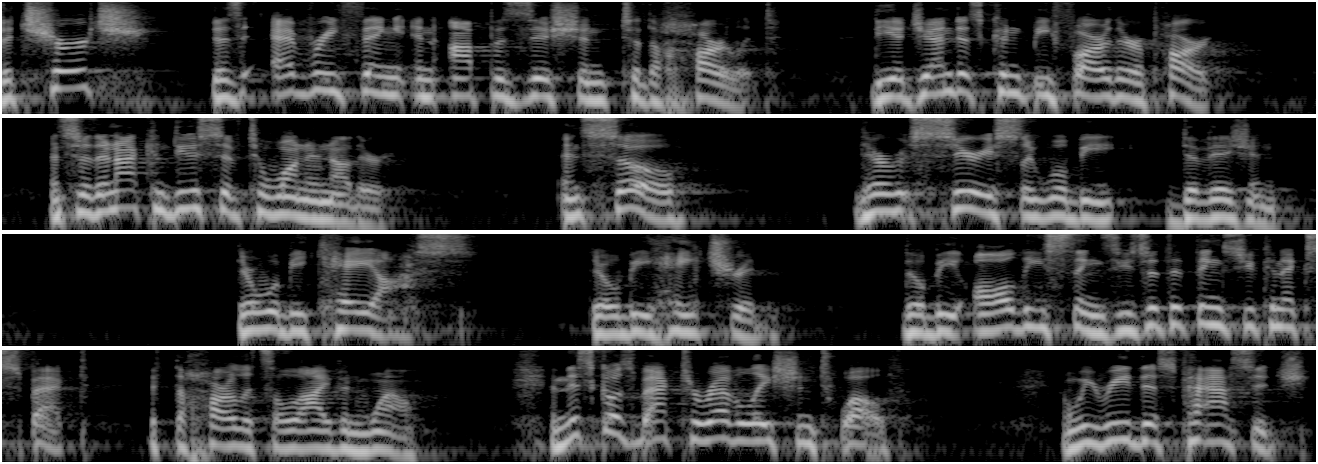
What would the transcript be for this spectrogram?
The church does everything in opposition to the harlot. The agendas couldn't be farther apart. And so they're not conducive to one another. And so there seriously will be division. There will be chaos. There will be hatred. There'll be all these things. These are the things you can expect if the harlot's alive and well. And this goes back to Revelation 12. And we read this passage.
